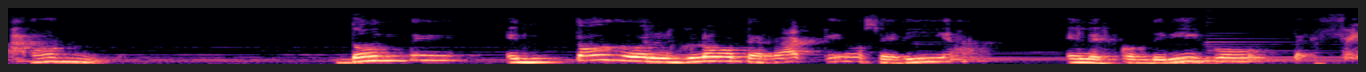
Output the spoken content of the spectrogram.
¿A dónde? ¿Dónde en todo el globo terráqueo sería el esconderijo perfecto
